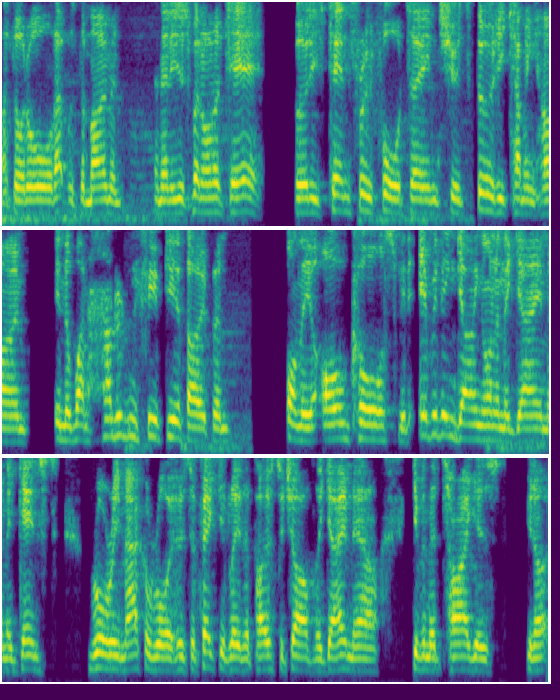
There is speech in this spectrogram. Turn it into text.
I thought, oh, that was the moment. And then he just went on a tear. Birdies 10 through 14, shoots 30 coming home in the 150th Open on the old course with everything going on in the game and against Rory McIlroy, who's effectively the poster child of the game now, given that Tigers, you know,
